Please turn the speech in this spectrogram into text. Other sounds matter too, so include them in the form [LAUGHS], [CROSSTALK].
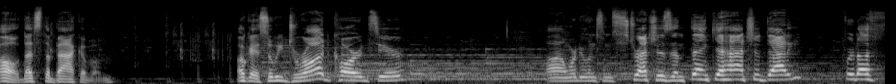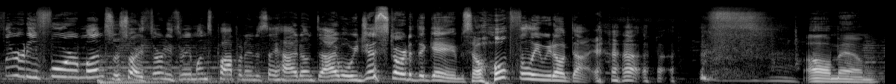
Oh, that's the back of them. Okay, so we drawed cards here. Uh, we're doing some stretches, and thank you, Hatchet Daddy, for the 34 months, or sorry, 33 months popping in to say hi, don't die. Well, we just started the game, so [LAUGHS] hopefully we don't die. [LAUGHS] oh, man.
